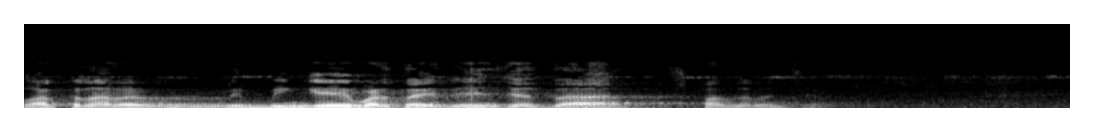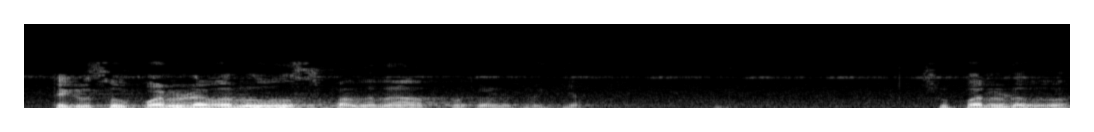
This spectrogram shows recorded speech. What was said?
వర్తనాలన్నీ మింగేయబడతాయి. దేని చేత? స్పందనం చేత. ఇక్కడ సుపర్ణుడు ఎవరు? స్పందనాత్మక ప్రజ్ఞ. సుపర్ణుడు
